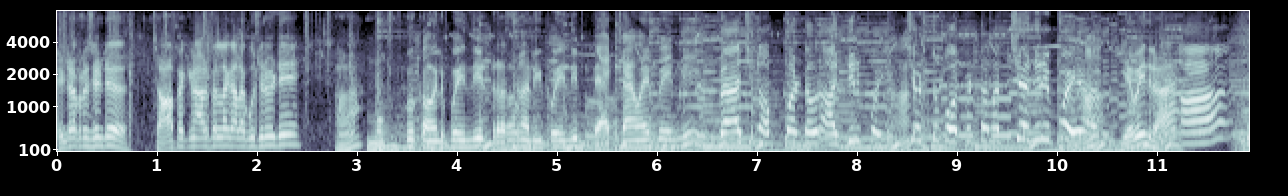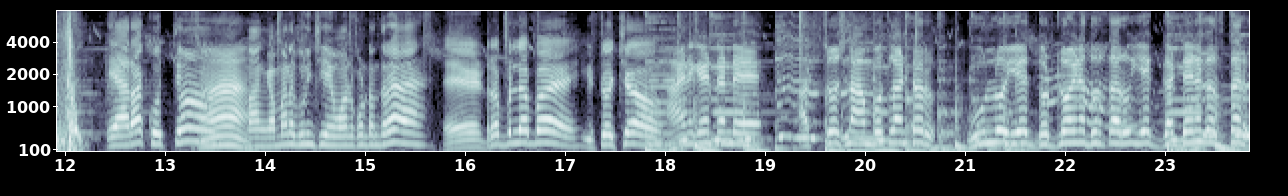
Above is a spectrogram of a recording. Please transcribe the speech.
ఏంట్రా ప్రెసిడెంట్? చాపెక్కిన ఆడపిల్లగా అలా కూర్చునేటి ముక్కు కమిలిపోయింది డ్రెస్ అడిగిపోయింది బ్యాచ్ అయిపోయింది. బ్యాచ్ అప్ అండ్ డౌన్ అదిరిపోయి చెట్టు పోపెట్టాల చెదిరిపోయా? ఏమైందిరా? ఎరా కొత్తం మంగమ్మన గురించి ఏమనుకుంటుందిరా? ఏ ట్రబుల్ అబ్బాయి ఇటు వచ్చావు ఆయనకేంటండి? అది చూసిన అంబూతులు అంటారు. ఊళ్ళో ఏ దొడ్లో అయినా దూరుతారు ఏ గడ్డైనా గరుస్తారు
